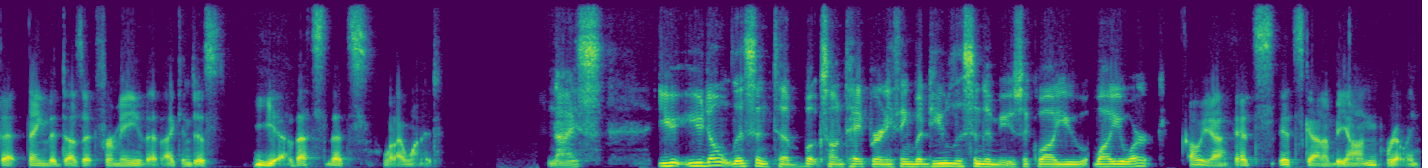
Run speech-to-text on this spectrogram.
that thing that does it for me that I can just yeah, that's that's what I wanted. Nice. You you don't listen to books on tape or anything, but do you listen to music while you while you work? Oh yeah, it's it's gotta be on really.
